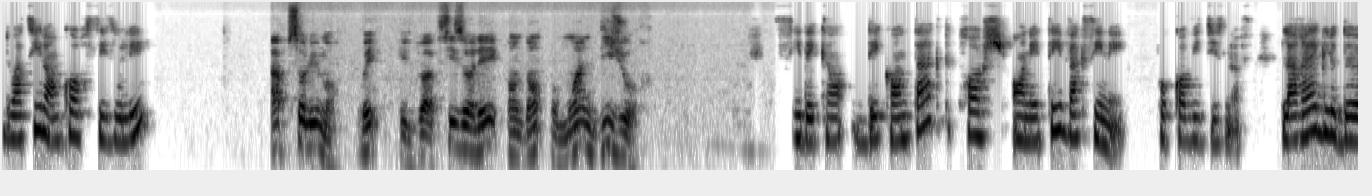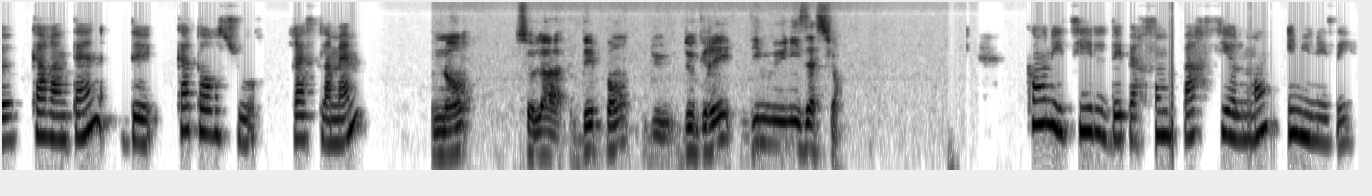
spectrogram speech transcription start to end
doit-il encore s'isoler? Absolument, oui, ils doivent s'isoler pendant au moins 10 jours. Si des, des contacts proches ont été vaccinés pour COVID-19, la règle de quarantaine de 14 jours reste la même? Non, cela dépend du degré d'immunisation. Qu'en est-il des personnes partiellement immunisées?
